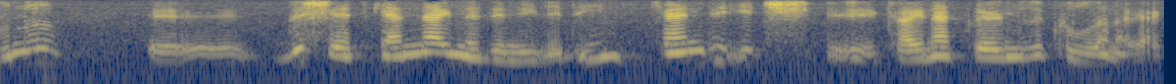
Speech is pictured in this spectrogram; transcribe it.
bunu e, dış etkenler nedeniyle değil, kendi iç e, kaynaklarımızı kullanarak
